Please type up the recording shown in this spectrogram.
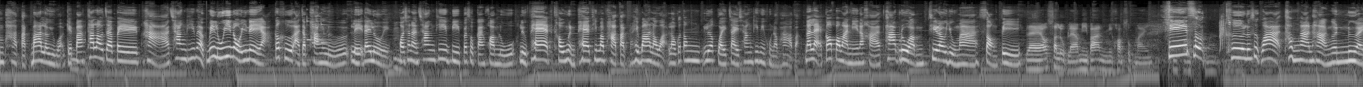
ำผ่าตัดบ้านเราอยู่อะเก็ตปะถ้าเราจะไปหาช่างที่แบบไม่รู้อีโหนอีเหน่อะก็คืออาจจะพังหรือเละได้เลยอืมเพราะฉะนั้นช่างที่มีประสบการณ์ความรู้ หรือแพทย์เขาเหมือนแพทย์ที่มาผ่าตัดให้บ้านเราอะเราก็ต้องเลือกไว้ใจช่างที่มีคุณภาพอะนั่นแหละก็ประมาณนี้นะคะ ภาพรวมที่เราอยู่มา 2 ปี แล้วสรุปแล้วมีบ้านมีความสุขไหม ที่สุดคือรู้สึกว่าทำงานหาเงินเหนื่อย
